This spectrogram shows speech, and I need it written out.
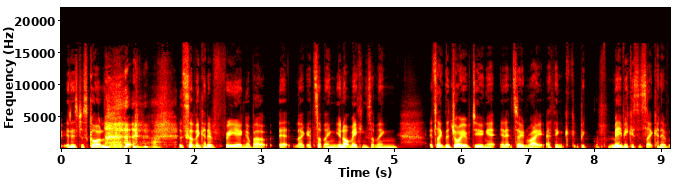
it is just gone. Yeah. it's something kind of freeing about it. Like it's something you're not making something it's like the joy of doing it in its own right. I think maybe because it's like kind of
